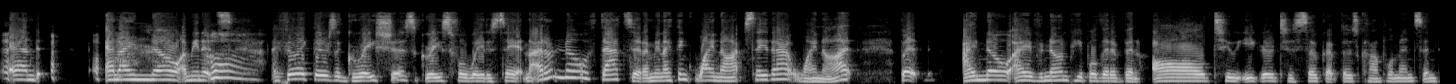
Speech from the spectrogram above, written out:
And and I know. I mean, it's. I feel like there's a gracious, graceful way to say it, and I don't know if that's it. I mean, I think why not say that? Why not? But I know I've known people that have been all too eager to soak up those compliments and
